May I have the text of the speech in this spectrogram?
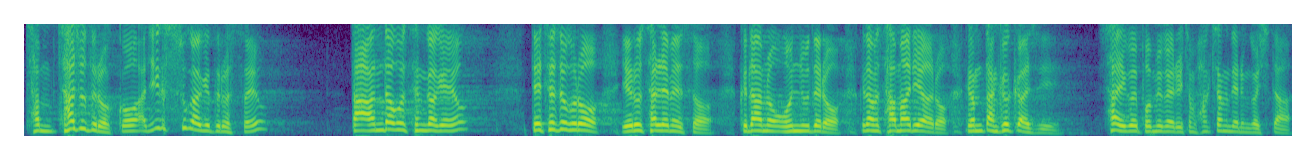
참 자주 들었고 아주 익숙하게 들었어요. 다 안다고 생각해요. 대체적으로 예루살렘에서 그 다음에 온 유대로 그 다음에 사마리아로 그 다음 땅끝까지 사역의 범위가 이렇게 좀 확장되는 것이다.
